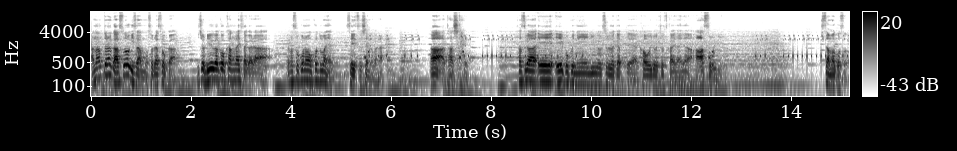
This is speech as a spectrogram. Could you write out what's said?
あ、なんとなく麻生木さんもそりゃそうか。一応留学を考えてたから、やっぱそこの言葉には精通してんのかな？ああ、確かに。さすが英英国に留学するだけあって顔色一つ変えないな、麻生木。様こそ。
